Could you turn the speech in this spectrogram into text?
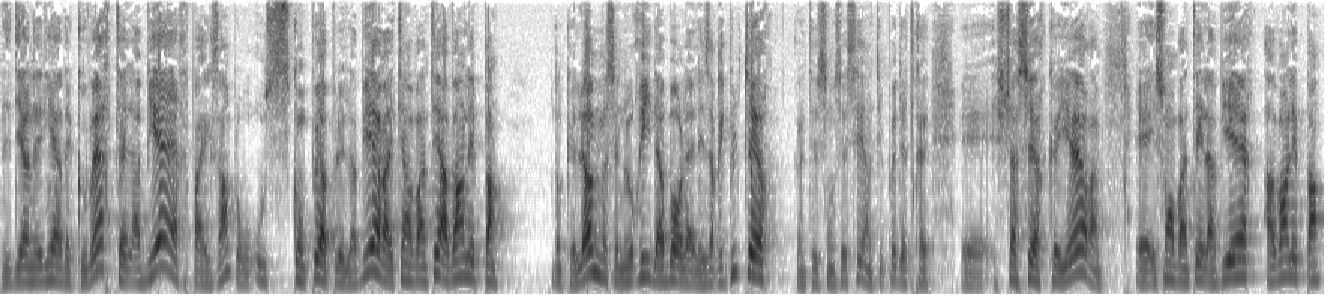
les dernières découvertes, la bière, par exemple, ou ce qu'on peut appeler la bière, a été inventée avant les pains. Donc l'homme se nourrit d'abord les agriculteurs quand ils sont cessés un petit peu d'être euh, chasseurs-cueilleurs, ils sont inventés la bière avant les pains.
